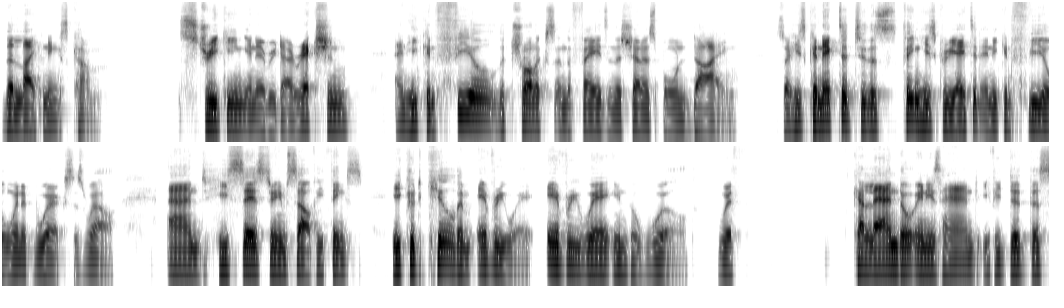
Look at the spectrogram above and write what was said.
the lightnings come, streaking in every direction, and he can feel the Trollocs and the Fades and the Shadow Spawn dying. So he's connected to this thing he's created, and he can feel when it works as well. And he says to himself, he thinks he could kill them everywhere, everywhere in the world with Callandor in his hand. If he did this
